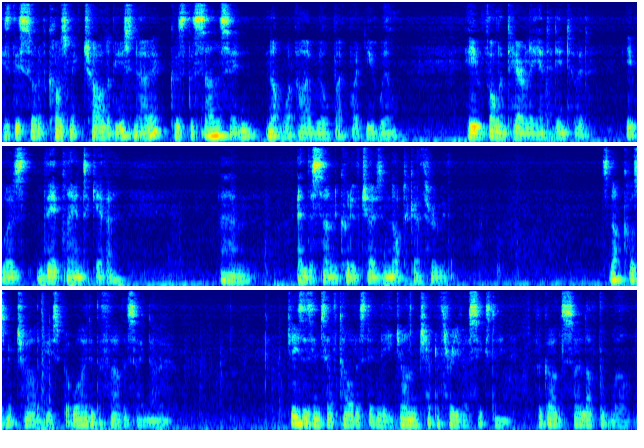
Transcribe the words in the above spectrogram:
is this sort of cosmic child abuse? No, because the Son said, Not what I will, but what you will. He voluntarily entered into it. It was their plan together. Um, and the Son could have chosen not to go through with it. It's not cosmic child abuse, but why did the Father say no? Jesus himself told us, didn't he? John chapter 3, verse 16. For God so loved the world.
